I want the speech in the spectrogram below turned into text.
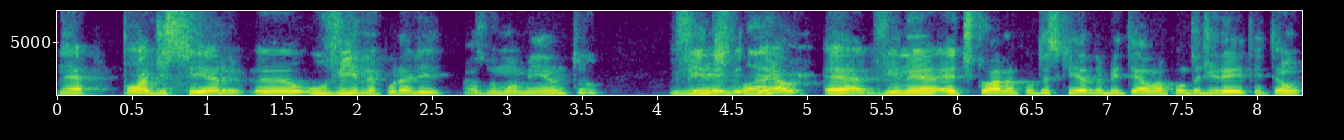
Né? Pode ser uh, o Vina por ali, mas no momento, Vina, Vina e Vitel. É, Vina é titular na ponta esquerda, o Vitel na ponta direita. Então,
